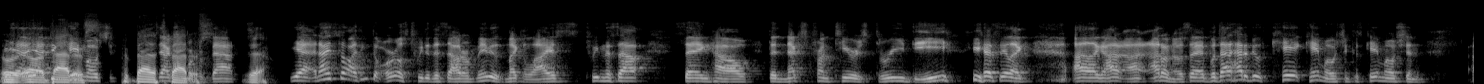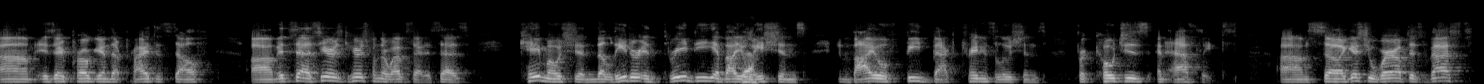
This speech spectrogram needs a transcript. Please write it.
or Yeah, yeah, uh, batters, K-Motion batters, is actually more for batters. batters. Yeah, Yeah, and I saw I think the Orioles tweeted this out, or maybe it was Mike Elias tweeting this out, saying how the next frontier is 3D. You guys say like, I like I, I, don't know, say, but that had to do with K, K Motion because K Motion um, is a program that prides itself. Um, it says here's here's from their website. It says K Motion, the leader in 3D evaluations and biofeedback training solutions for coaches and athletes. Um, so I guess you wear up this vest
